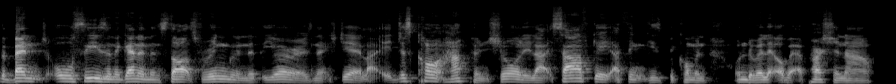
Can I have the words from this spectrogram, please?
the bench all season again and then starts for England at the Euros next year. Like it just can't happen, surely. Like Southgate, I think he's becoming under a little bit of pressure now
